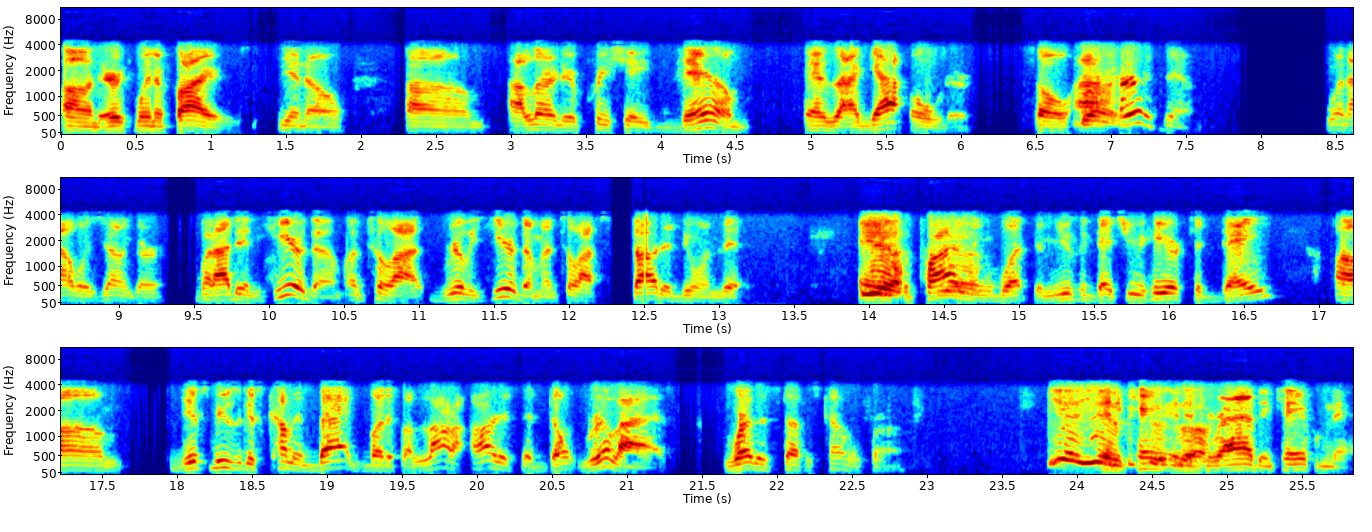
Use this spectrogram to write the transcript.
um, the Earth, Wind and Fires. You know, um, I learned to appreciate them as I got older. So I heard them when I was younger, but I didn't hear them until I really hear them until I started doing this. And Yeah, it's surprising what the music that you hear today. Um, this music is coming back, but it's a lot of artists that don't realize where this stuff is coming from. Yeah, yeah, and it came because and it uh, derived and came from that.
